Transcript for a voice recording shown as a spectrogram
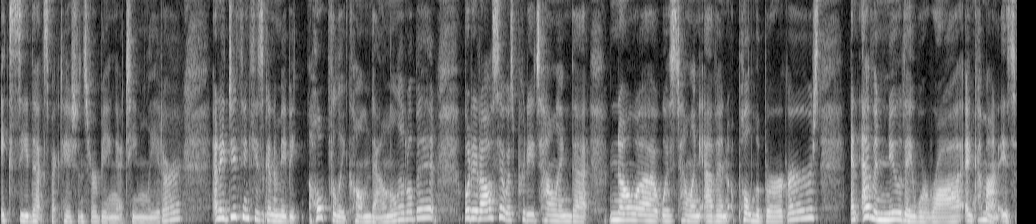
exceed the expectations for being a team leader. And I do think he's going to maybe hopefully calm down a little bit. But it also was pretty telling that Noah was telling Evan, pull the burgers. And Evan knew they were raw. And come on, it's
